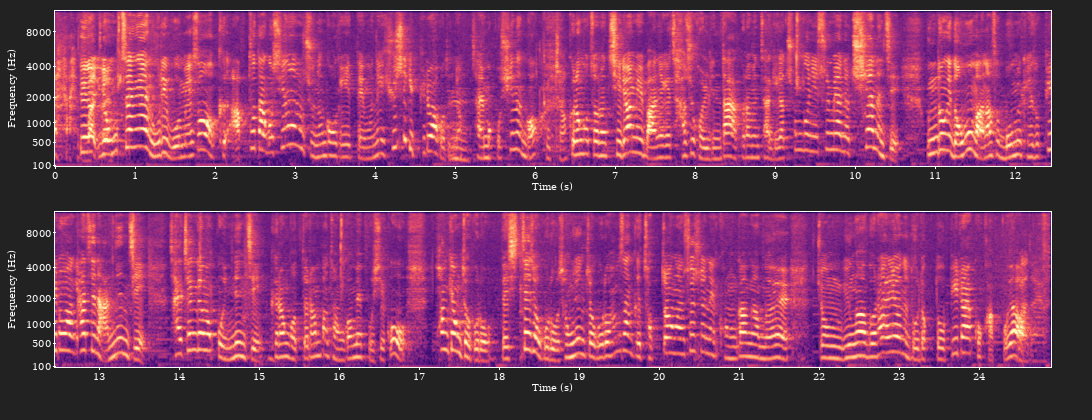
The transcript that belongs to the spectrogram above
그. 염증은 우리 몸에서 그 아프다고 신호를 주는 거기 때문에 휴식이 필요하거든요. 음. 잘 먹고 쉬는 거. 그렇죠. 그런 것처럼 지렴이 만약에 자주 걸린다 그러면 자기가 충분히 수면을 취하는지 운동이 너무 많아서 몸을 계속 피로하게 하진 않는지 잘 챙겨 먹고 있는지 그런 것들을 한번 점검해 보시고 환경적으로 내 신체적으로 정신적으로 항상 그 적정한 수준의 건강함을 좀 융합을 하려는 노력도 필요할 것 같고요. 맞아요.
